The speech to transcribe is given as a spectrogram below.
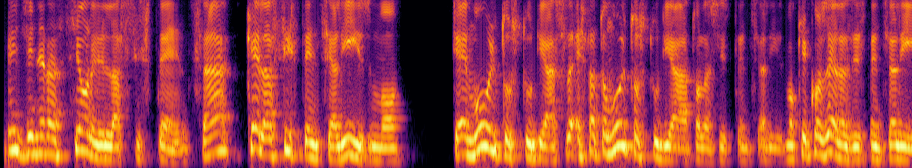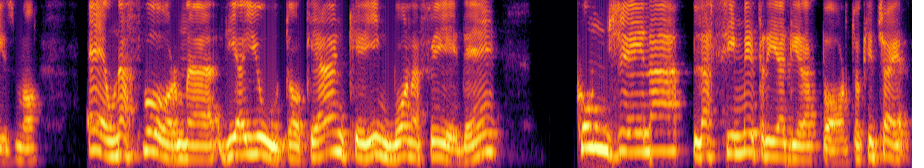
degenerazione dell'assistenza, che è l'assistenzialismo, che è molto studiato, è stato molto studiato l'assistenzialismo. Che cos'è l'assistenzialismo? È una forma di aiuto che anche in buona fede congela la simmetria di rapporto, che cioè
